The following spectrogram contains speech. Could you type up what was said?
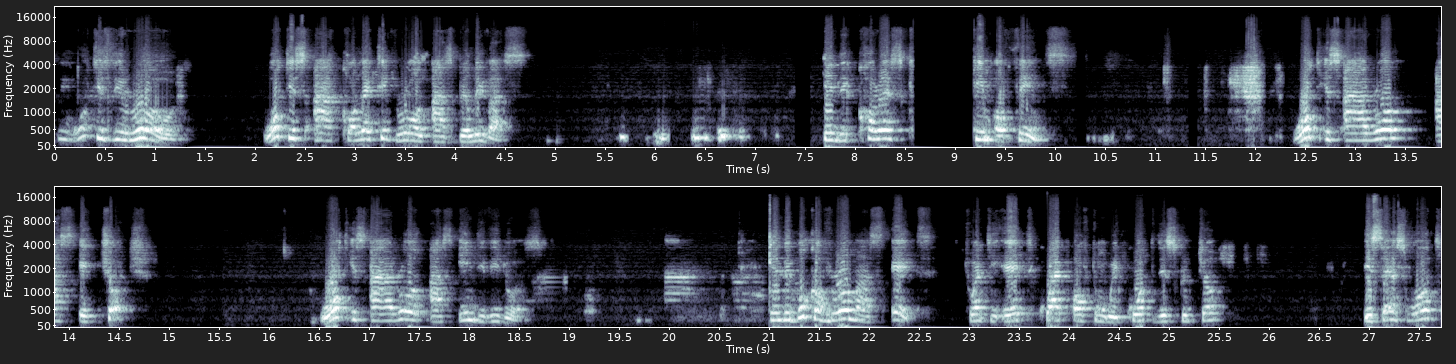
See, What is the role? What is our collective role as believers in the current scheme of things? What is our role as a church? What is our role as individuals? In the book of Romans 8 28, quite often we quote this scripture. It says, What?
